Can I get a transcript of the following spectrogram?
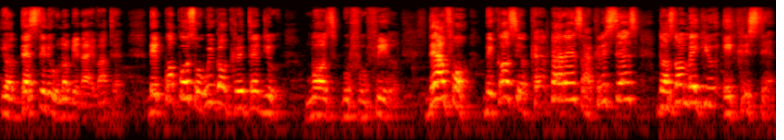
Your destiny will not be diverted. The purpose for which God created you must be fulfilled. Therefore, because your parents are Christians does not make you a Christian.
